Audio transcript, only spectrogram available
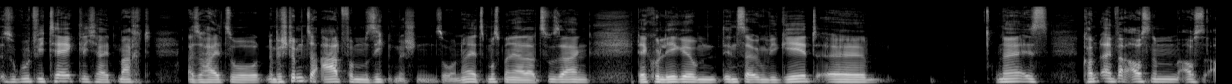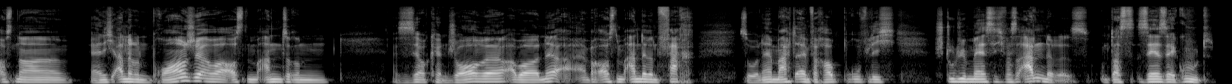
so gut wie täglich halt macht. Also halt so eine bestimmte Art von Musik mischen. So, ne? Jetzt muss man ja dazu sagen, der Kollege, um den es da irgendwie geht, äh, ne, ist, kommt einfach aus einem, aus, aus einer, ja nicht anderen Branche, aber aus einem anderen, das ist ja auch kein Genre, aber ne, einfach aus einem anderen Fach. So, ne, macht einfach hauptberuflich studiomäßig was anderes. Und das sehr, sehr gut.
